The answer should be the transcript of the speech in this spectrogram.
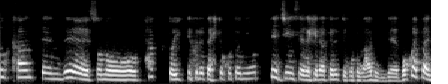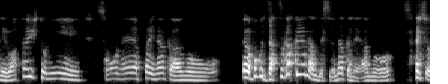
う観点で、その、パッと言ってくれた一言によって人生が開けるということがあるんで、僕はやっぱりね、若い人に、そうね、やっぱりなんかあの、だから僕雑学屋なんですよ。なんかね、あの、最初、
